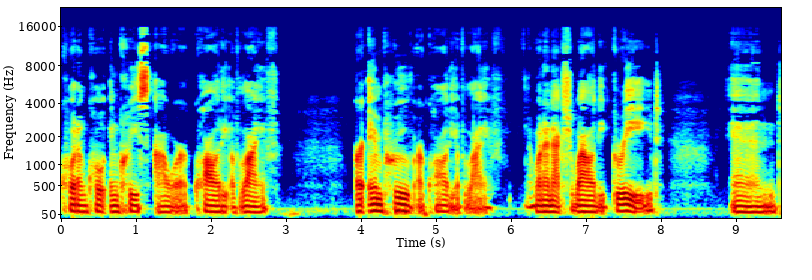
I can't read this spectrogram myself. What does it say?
quote unquote increase our quality of life or improve our quality of life. When in actuality, greed and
